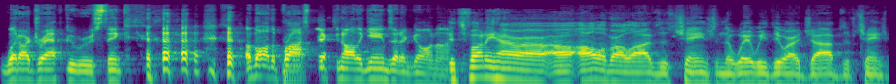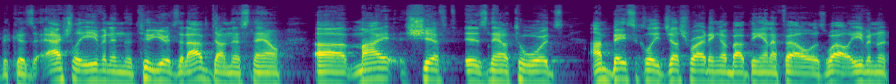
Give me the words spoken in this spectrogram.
what our draft gurus think of all the prospects and all the games that are going on. It's funny how our, our, all of our lives has changed and the way we do our jobs have changed because actually, even in the two years that I've done this now, uh, my shift is now towards I'm basically just writing about the NFL as well, even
